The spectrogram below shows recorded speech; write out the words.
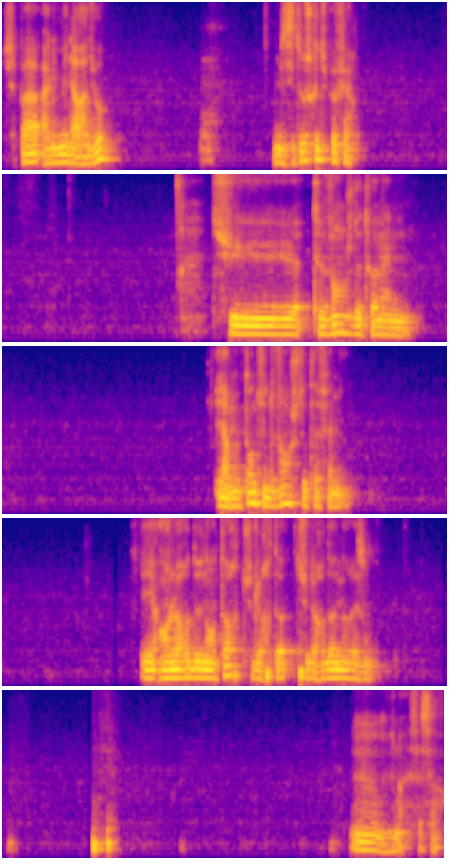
je sais pas, allumer la radio, mais c'est tout ce que tu peux faire. Tu te venges de toi-même. Et en même temps, tu te venges de ta famille. Et en leur donnant tort, tu leur, donnes raison. Mmh, ouais, c'est ça.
